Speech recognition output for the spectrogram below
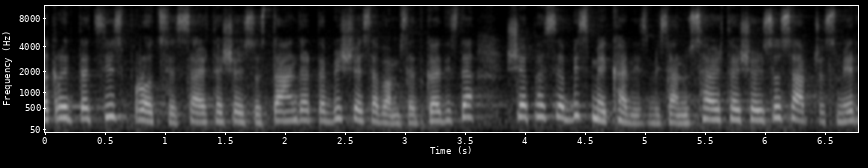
აკრედიტაციის პროცესს საერთაშორისო სტანდარტების შესაბამისად გადის და შეფასების მექანიზმის, ანუ საერთაშორისო საბჭოს მიერ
